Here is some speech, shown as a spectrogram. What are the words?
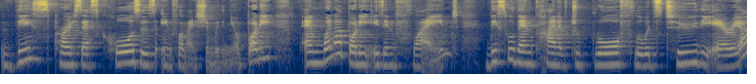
this process causes inflammation within your body, and when our body is inflamed, this will then kind of draw fluids to the area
